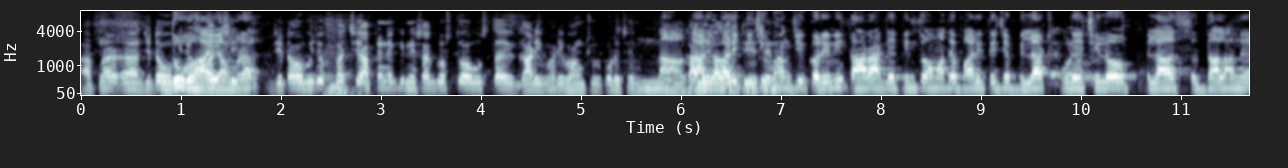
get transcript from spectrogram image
আপনার আহ, যেটা দু অভিযোগ ভাই পাচ্ছি আমরা। যেটা অভিযোগ পাচ্ছি আপনি নাকি নেশাগ্রস্ত অবস্থায় গাড়ি ভাড়ি ভাঙচুর করেছেন? না গালি গাড়ি গালাজ বাড়ি কিছু দিয়েছেন? করিনি। তার আগে কিন্তু আমাদের বাড়িতে যে বিলাট পড়েছিল প্লাস দালানে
